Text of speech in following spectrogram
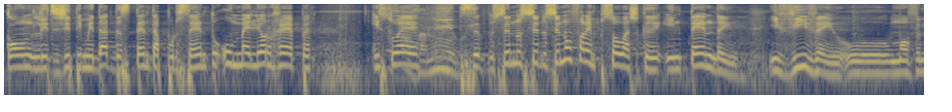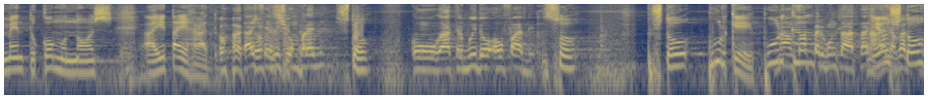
com legitimidade de 70%, o melhor rapper. Isso é, se, se, não- se, se não forem pessoas que entendem e vivem o movimento como nós, aí está errado. Estás feliz com o prémio? Estou. Com o atribuído ao Fábio? Sou. Estou. Por quê? Porque perguntar, tá? eu Não, estou agora-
